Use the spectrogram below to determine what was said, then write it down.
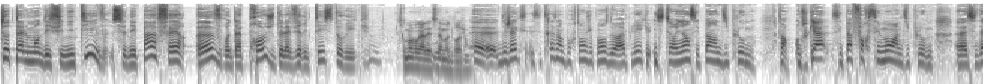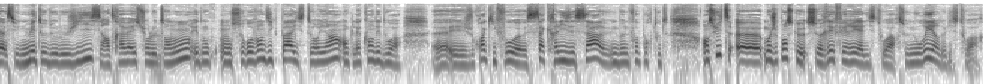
totalement définitives, ce n'est pas faire œuvre d'approche de la vérité historique. Comment vous regardez ça, Maud Brejean euh, Déjà, c'est très important, je pense, de rappeler que historien, c'est pas un diplôme. Enfin, en tout cas, c'est pas forcément un diplôme. Euh, c'est une méthodologie, c'est un travail sur le mm. temps long, et donc on se revendique pas historien en claquant des doigts. Euh, et je crois qu'il faut sacraliser ça une bonne fois pour toutes. Ensuite, moi, je pense que se référer à l'histoire, se nourrir de l'histoire,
